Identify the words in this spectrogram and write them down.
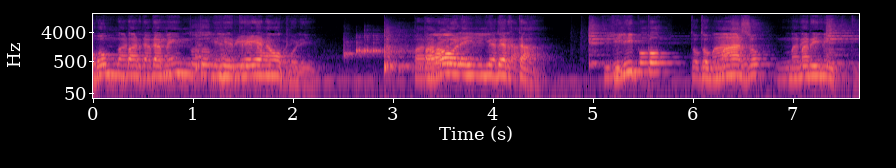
Bombardamento di Adrianopoli. Parole in libertà. Filippo Tommaso Marinetti.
